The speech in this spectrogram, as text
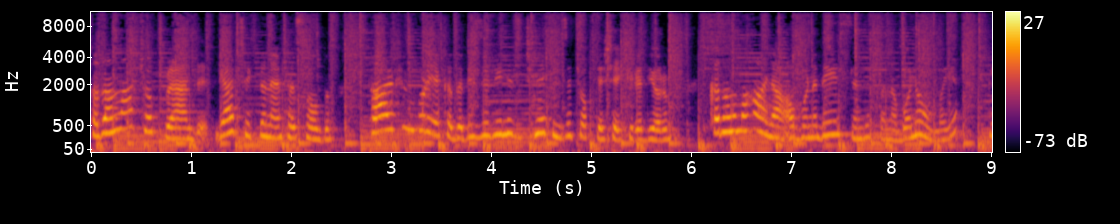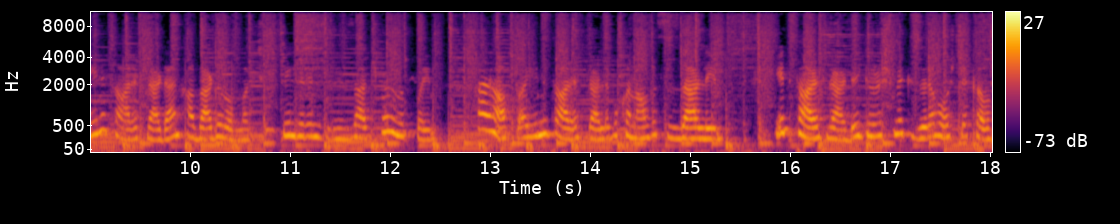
Tadanlar çok beğendi. Gerçekten enfes oldu. Tarifimi buraya kadar izlediğiniz için hepinize çok teşekkür ediyorum. Kanalıma hala abone değilseniz lütfen abone olmayı, yeni tariflerden haberdar olmak için bildirim zilinizi açmayı unutmayın. Her hafta yeni tariflerle bu kanalda sizlerleyim. Yeni tariflerde görüşmek üzere, hoşçakalın.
